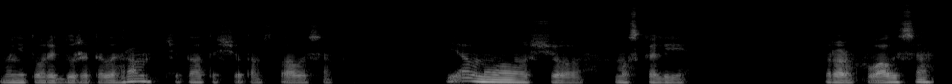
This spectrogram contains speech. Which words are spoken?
моніторить дуже телеграм, читати, що там сталося. Явно, що москалі прорахувалися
